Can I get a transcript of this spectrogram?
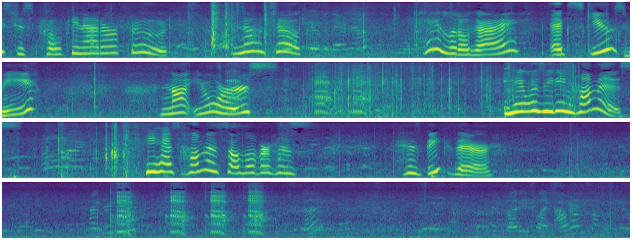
He's just poking at our food. No joke. Hey, little guy. Excuse me. Not yours. He was eating hummus. He has hummus all over his his beak there. His buddy's like, I want some too.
